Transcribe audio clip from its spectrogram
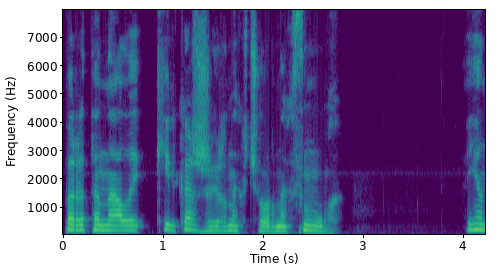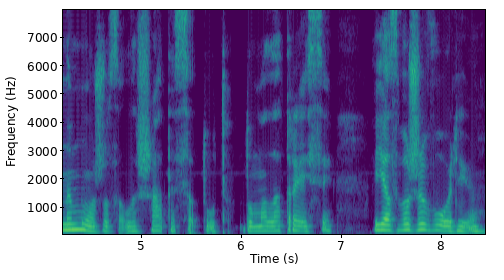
перетинали кілька жирних чорних смуг. Я не можу залишатися тут, думала Тресі, я збожеволію.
